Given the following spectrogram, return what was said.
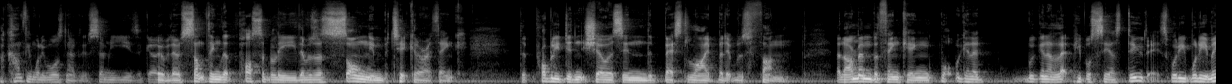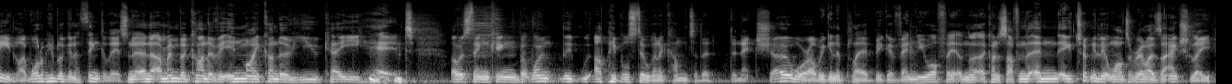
I can't think what it was now because it was so many years ago, but there was something that possibly, there was a song in particular, I think, that probably didn't show us in the best light, but it was fun. And I remember thinking, what we're gonna we're gonna let people see us do this? What do you what do you mean? Like, what are people going to think of this? And, and I remember kind of in my kind of UK head, I was thinking, but won't the, are people still going to come to the, the next show, or are we going to play a bigger venue off it and that kind of stuff? And, and it took me a little while to realise that actually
